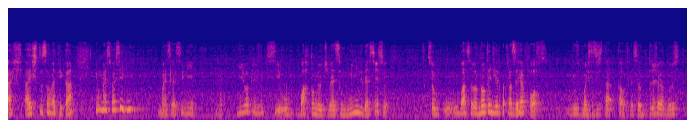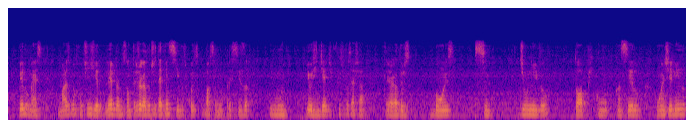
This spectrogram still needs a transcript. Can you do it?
a, a, instituição vai ficar e o Messi vai seguir, o Messi vai seguir, né? E eu acredito que se o Bartomeu tivesse um mínimo de decência, se o, o Barcelona não tem dinheiro para trazer reforços, e o Manchester City está tá oferecendo três jogadores pelo Messi, mais uma fonte de dinheiro. Lembrando, são três jogadores defensivos, coisa que o Barcelona precisa e muito. E hoje em dia é difícil você achar três jogadores bons, assim, de um nível top, como o Cancelo, o Angelino,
